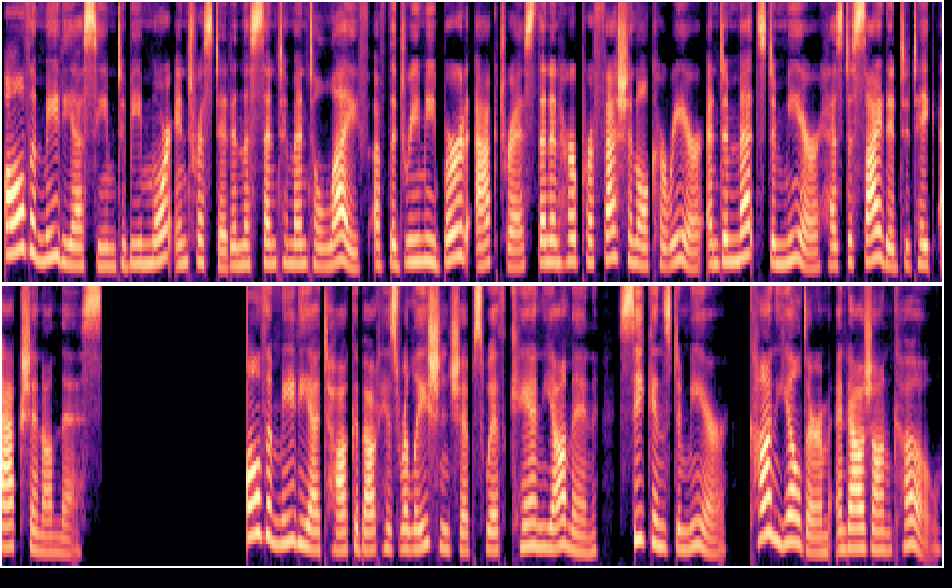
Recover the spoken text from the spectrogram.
All the media seem to be more interested in the sentimental life of the dreamy bird actress than in her professional career and Demet Özdemir has decided to take action on this. All the media talk about his relationships with Can Yaman, Serkan Demir, Can Yildirim and Oğuzhan Koç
